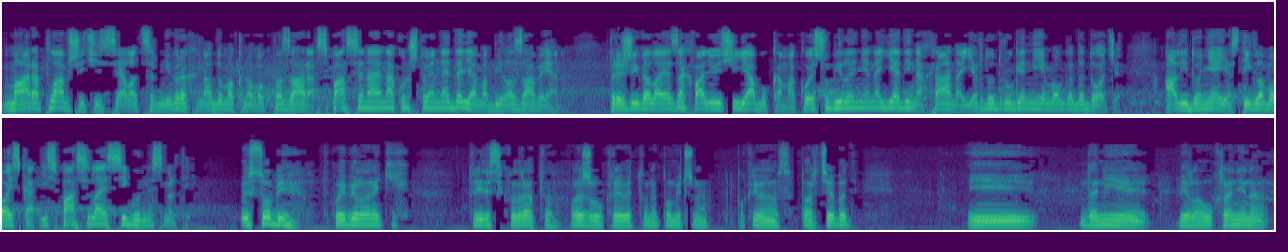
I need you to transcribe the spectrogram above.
Mara Plavšić iz sela Crni vrh na domak Novog pazara spasena je nakon što je nedeljama bila zavejana. Preživela je zahvaljujući jabukama, koje su bile njena jedina hrana jer do druge nije mogla da dođe. Ali do nje je stigla vojska i spasila je sigurne smrti. U sobi koja je bila nekih 30 kvadrata ležala u krevetu, nepomična, pokrivena sa par ćebadi i da nije bila uhranjena.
